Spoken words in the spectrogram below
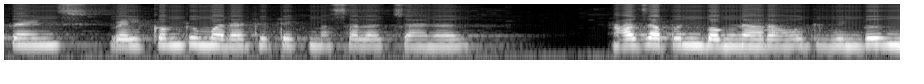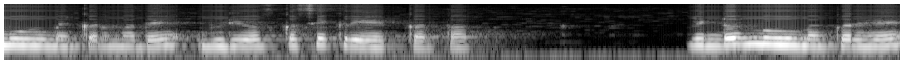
friends welcome to Marathi tech masala channel. आज आपण बघणार आहोत विंडोज मूव्ही मेकरमध्ये व्हिडिओज कसे क्रिएट करतात. विंडोज मूव्ही मेकर हे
